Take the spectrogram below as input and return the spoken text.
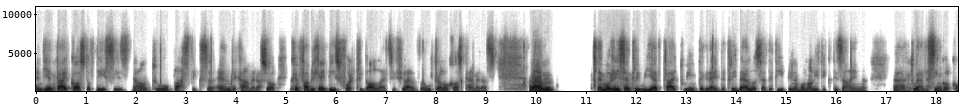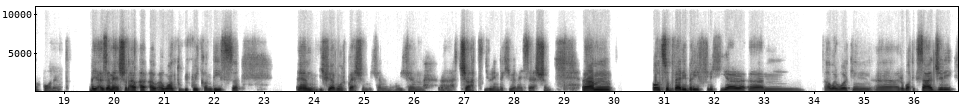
And the entire cost of this is down to plastics and the camera. So you can fabricate these for $3 if you have ultra low cost cameras. Um, and more recently, we have tried to integrate the three bellows at the tip in a monolithic design uh, to have a single component. But yeah, as I mentioned, I, I, I want to be quick on this. And if you have more questions, we can we can uh, chat during the Q and A session. Um, also, very briefly here, um, our work in uh, robotic surgery.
